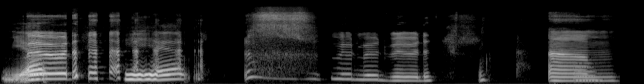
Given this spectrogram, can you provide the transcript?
Yep. Mood. Yep. mood, mood, mood. Um,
